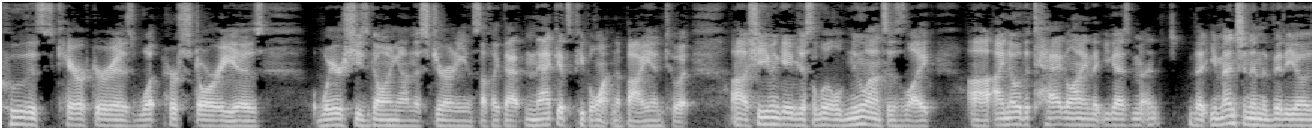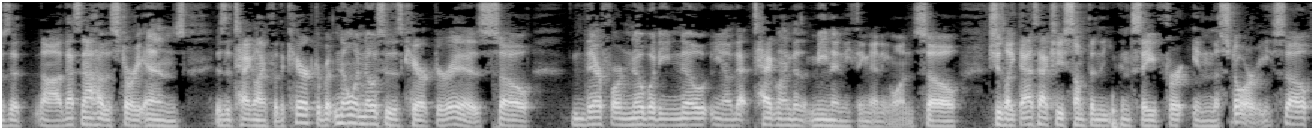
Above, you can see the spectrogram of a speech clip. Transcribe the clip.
who this character is, what her story is, where she's going on this journey and stuff like that. And that gets people wanting to buy into it. Uh, she even gave just a little nuances like, uh, I know the tagline that you guys men- that you mentioned in the video is that uh, that's not how the story ends. Is the tagline for the character, but no one knows who this character is. So therefore nobody know, you know, that tagline doesn't mean anything to anyone. So she's like, that's actually something that you can save for in the story. So,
